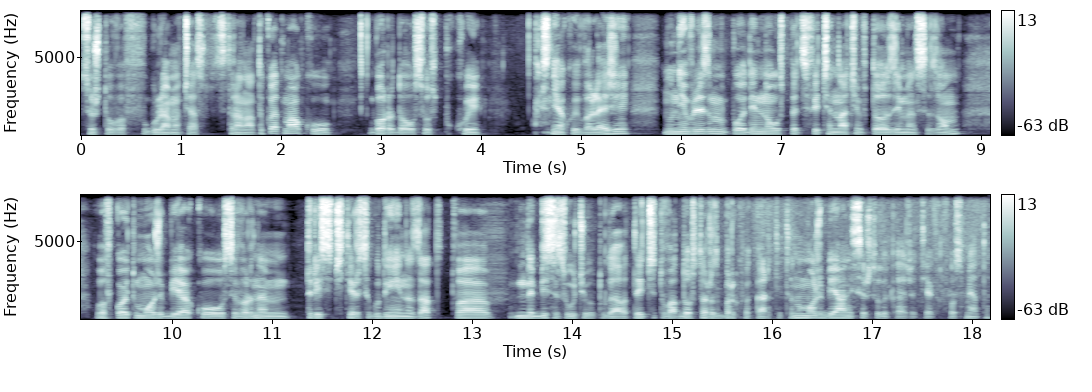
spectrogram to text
също в голяма част от страната, която малко горе-долу се успокои с някои валежи, но ние влизаме по един много специфичен начин в този зимен сезон, в който може би ако се върнем 30-40 години назад, това не би се случило тогава, тъй че това доста разбърква картите, но може би Ани също да каже тя какво смята.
